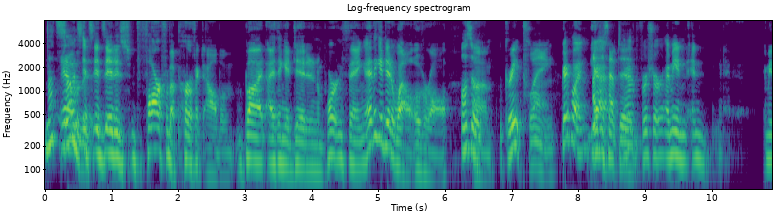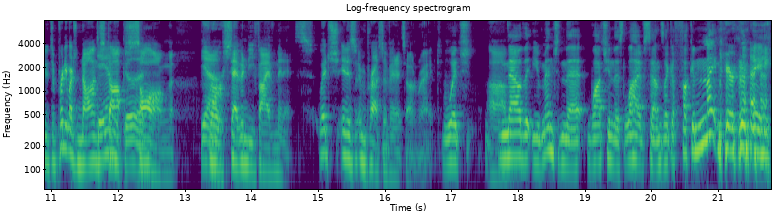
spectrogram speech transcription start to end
not you know, some it's, of it. it's it is far from a perfect album, but I think it did an important thing. I think it did it well overall. Also, Um, great playing. Great playing. Yeah, just have to- yeah, for sure. I mean, and I mean, it's a pretty much nonstop good. song Yeah. for 75 minutes, which is impressive in its own right. Which Um, now that you mentioned that, watching this live sounds like a fucking nightmare to me.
